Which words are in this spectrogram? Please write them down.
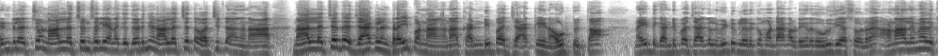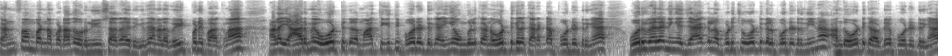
ரெண்டு லட்சம் நாலு லட்சம்னு சொல்லி எனக்கு தெரிஞ்சு நாலு லட்சத்தை வச்சுட்டாங்கன்னா நாலு லட்சத்தை ஜாக்லின் ட்ரை பண்ணாங்கன்னா கண்டிப்பா ஜாக்லின் அவுட்டு தான். நைட்டு கண்டிப்பாக ஜாக்லின் வீட்டுக்குள்ள இருக்க மாட்டாங்க அப்படிங்கிறது உறுதியாக சொல்கிறேன் ஆனாலுமே அது கன்ஃபார்ம் பண்ணப்படாத ஒரு நியூஸாக தான் இருக்குது. அதனால் வெயிட் பண்ணி பார்க்கலாம். ஆனால் யாருமே ஓட்டுகளை மாற்றி கித்தி போட்டுட்டு இருக்காங்க. உங்களுக்கான ஓட்டுகள் கரெக்டாக போட்டுட்டு இருங்க. ஒருவேளை நீங்கள் ஜாக்கில் பிடிச்சி ஓட்டுகள் போட்டுட்டு இருந்தீங்கன்னா அந்த ஓட்டுகள் அப்படியே போட்டுகிட்டுருங்க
